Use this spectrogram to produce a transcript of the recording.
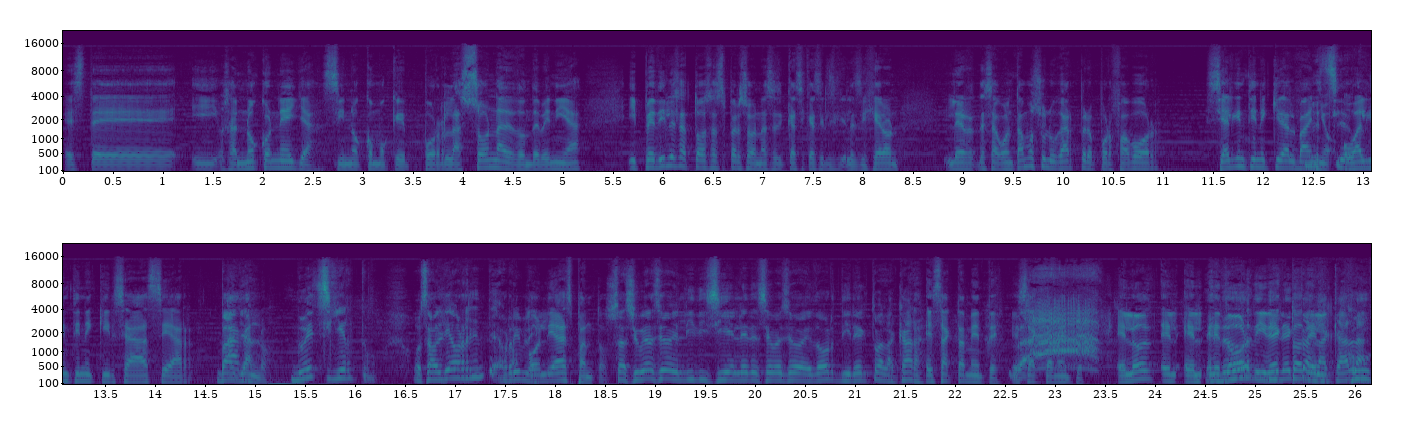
este, y, o sea, no con ella, sino como que por la zona de donde venía, y pedirles a todas esas personas, casi casi les, les dijeron, "Le- les aguantamos su lugar, pero por favor, si alguien tiene que ir al baño o alguien tiene que irse a asear, Vaya, háganlo. No es cierto. O sea, olía horrible. horrible. Olía O espantoso. sea, si hubiera sido el EDC, el EDC hubiera sido hedor directo a la cara. Exactamente, exactamente. El, o- el, el hedor directo, a del la cara.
